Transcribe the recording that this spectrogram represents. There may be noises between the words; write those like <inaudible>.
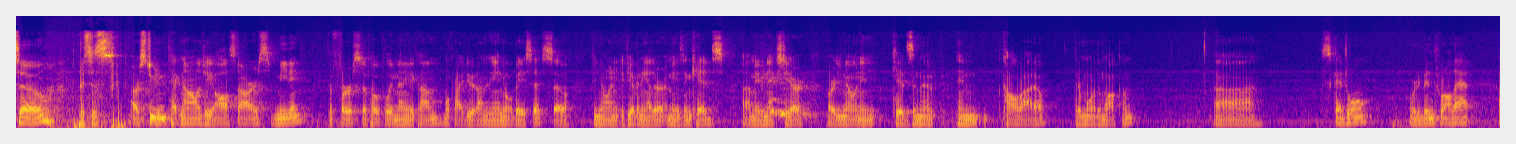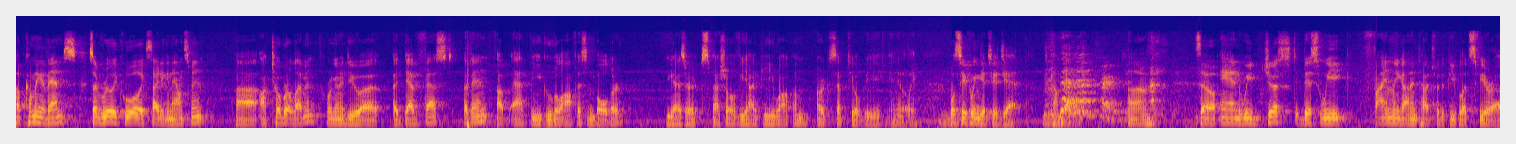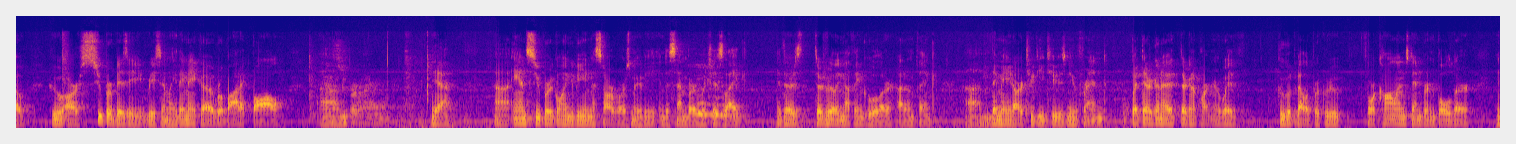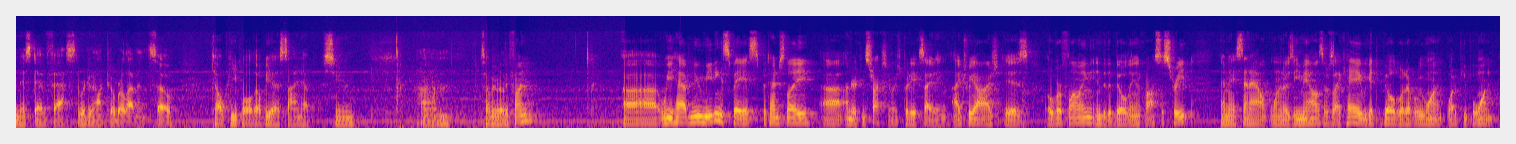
So, this is our Student Technology All-Stars meeting, the first of hopefully many to come. We'll probably do it on an annual basis, so if you know any, if you have any other amazing kids, uh, maybe next year, or you know any kids in the, in Colorado, they're more than welcome. Uh, Schedule, already been through all that. Upcoming events, so I have a really cool, exciting announcement. Uh, October 11th, we're going to do a, a Dev Fest event up at the Google office in Boulder. You guys are special VIP welcome, or except you'll be in Italy. We'll see if we can get you a jet to come back. <laughs> Um, so, and we just this week finally got in touch with the people at Sphero who are super busy recently. They make a robotic ball. Um, Super high. yeah. Uh, and Sphero going to be in the Star Wars movie in December, which is like, if there's there's really nothing cooler, I don't think. Um, they made R2D2's new friend, but they're gonna they're gonna partner with Google Developer Group, Fort Collins, Denver, and Boulder in this Dev Fest that we're doing October 11th. So tell people there'll be a sign up soon. Um, so that'll be really fun. Uh, we have new meeting space potentially uh, under construction, which is pretty exciting. iTriage is overflowing into the building across the street, and they sent out one of those emails. It was like, hey, we get to build whatever we want. What do people want?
